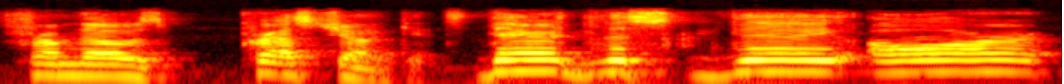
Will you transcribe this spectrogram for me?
from those press junkets. They're this they are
